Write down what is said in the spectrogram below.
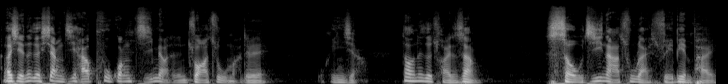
而且那个相机还要曝光几秒才能抓住嘛，对不对？我跟你讲，到那个船上，手机拿出来随便拍。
